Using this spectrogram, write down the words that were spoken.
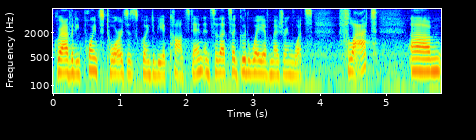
gravity points towards, is going to be a constant, and so that's a good way of measuring what's flat. Um,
